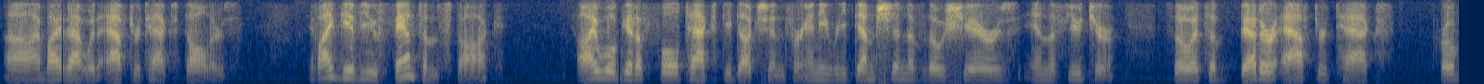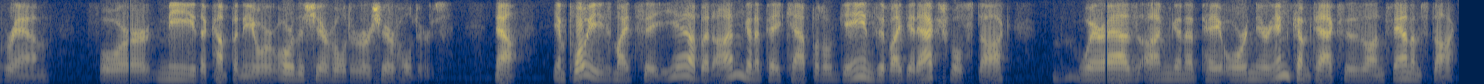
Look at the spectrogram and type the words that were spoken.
Uh, I buy that with after-tax dollars. If I give you phantom stock, I will get a full tax deduction for any redemption of those shares in the future. So it's a better after tax program for me, the company, or, or the shareholder or shareholders. Now, employees might say, yeah, but I'm going to pay capital gains if I get actual stock, whereas I'm going to pay ordinary income taxes on phantom stock.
